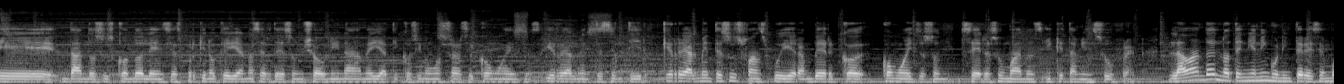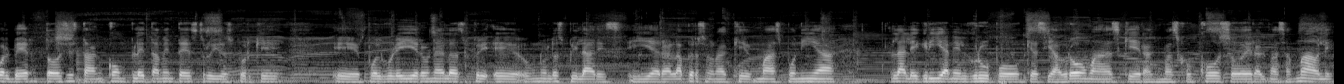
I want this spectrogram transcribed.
eh, dando sus condolencias porque no querían hacer de eso un show ni nada mediático, sino mostrarse como ellos y realmente sentir que realmente sus fans pudieran ver como ellos son seres humanos y que también sufren. La banda no tenía ningún interés en volver, todos estaban completamente destruidos porque eh, Paul Gray era eh, uno de los pilares y era la persona que más ponía la alegría en el grupo, que hacía bromas, que era el más jocoso, era el más amable.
